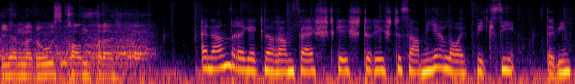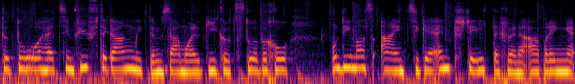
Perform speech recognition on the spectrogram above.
Ich habe ihn auskontern. Ein anderer Gegner am Fest gestern war Samir Leupi. Der Wintertour hat es im fünften Gang mit dem Samuel Giger zu tun bekommen und ihm als einzigen einen Gestellten können anbringen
